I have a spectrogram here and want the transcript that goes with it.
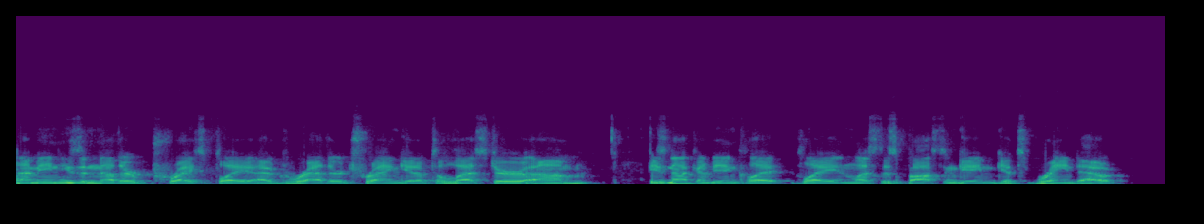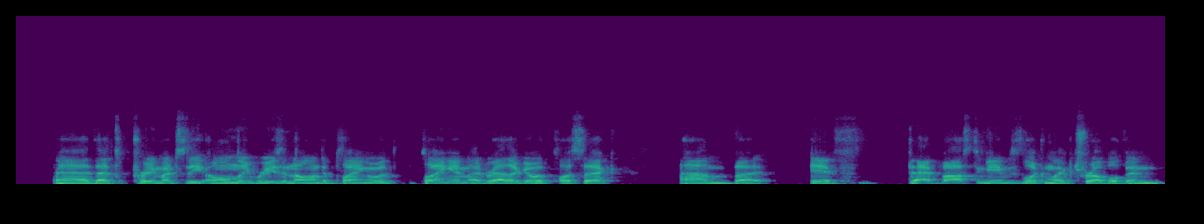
I mean, he's another price play. I'd rather try and get up to Lester. Um, he's not going to be in play unless this Boston game gets rained out. Uh, that's pretty much the only reason I'll end up playing with playing him. I'd rather go with Plesac. Um, but if that Boston game is looking like trouble, then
